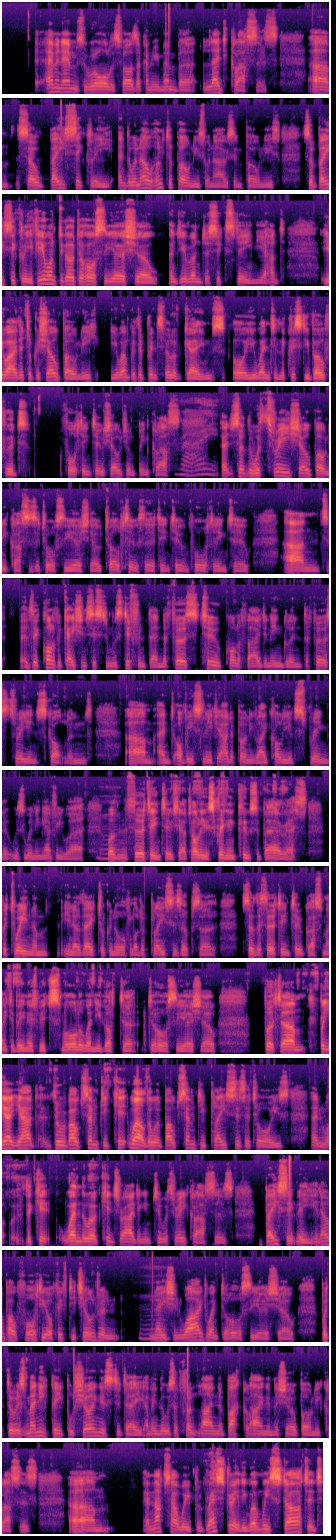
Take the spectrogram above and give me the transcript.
M&Ms were all, as far as I can remember, lead classes. Um, so basically, and there were no hunter ponies when I was in ponies. So basically, if you want to go to Horse of the Year show and you're under 16, you had you either took a show pony, you went with the Prince Philip Games, or you went in the Christy Beauford 14-2 show jumping class. Right. Uh, so there were three show pony classes at Horse of the Year show, 12-2, 13-2 and 14-2. And the qualification system was different then. The first two qualified in England, the first three in Scotland, um, and obviously, if you had a pony like Holly of Spring that was winning everywhere, mm. well, in the 13 2, so had Holly of Spring and Kusaberes. Between them, you know, they took an awful lot of places up. So, so the 13 2 class might have been a bit smaller when you got to, to Horse the Year show. But um, but yeah, you had there were about seventy kids. Well, there were about seventy places at Hoys, and the kid when there were kids riding in two or three classes, basically, you know, about forty or fifty children Mm. nationwide went to Horse the Year show, but there was many people showing us today. I mean, there was a front line, a back line in the show pony classes, um, and that's how we progressed. Really, when we started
